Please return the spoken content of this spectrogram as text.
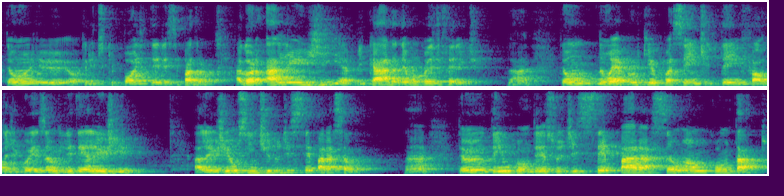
Então eu acredito que pode ter esse padrão. Agora, alergia picada é uma coisa diferente. Tá? Então não é porque o paciente tem falta de coesão que ele tem alergia. Alergia é o sentido de separação. Né? Então eu tenho um contexto de separação a um contato.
